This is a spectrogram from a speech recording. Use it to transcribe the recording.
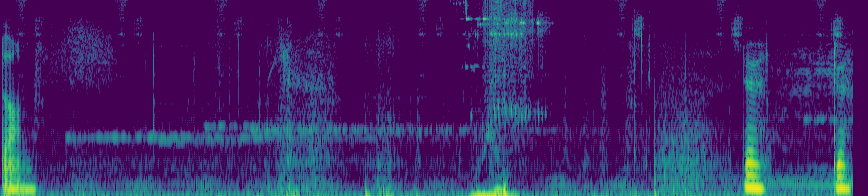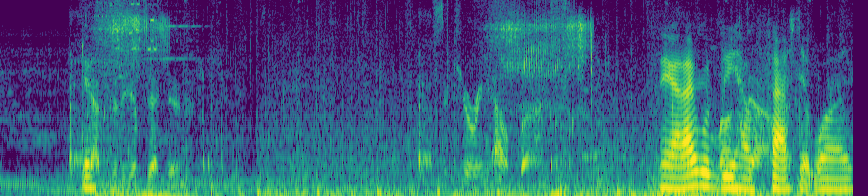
done. There. There. There. Capture the objective. Securing Alpha. Yeah, that would be how fast it was.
